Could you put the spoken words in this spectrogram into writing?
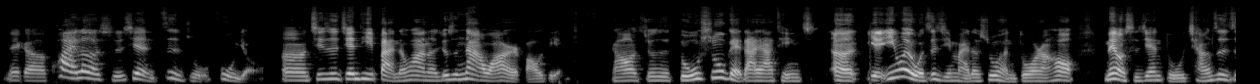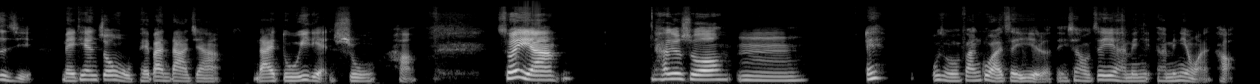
那个《快乐实现自主富有》，嗯，其实简体版的话呢，就是《纳瓦尔宝典》，然后就是读书给大家听，嗯，也因为我自己买的书很多，然后没有时间读，强制自己每天中午陪伴大家来读一点书，好。所以啊，他就说，嗯，诶，我怎么翻过来这一页了？等一下，我这一页还没还没念完。好，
